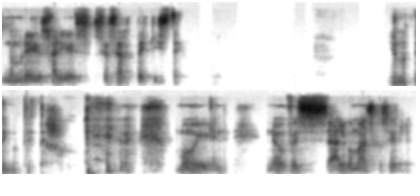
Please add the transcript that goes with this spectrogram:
nombre de usuario es César TXT. Yo no tengo Twitter. Muy bien. No, pues algo más, José.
